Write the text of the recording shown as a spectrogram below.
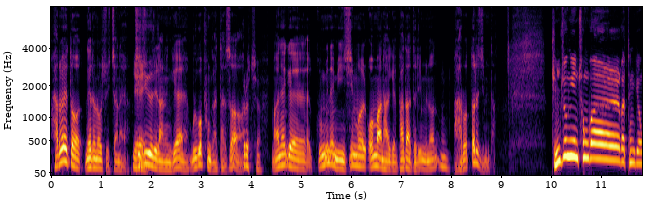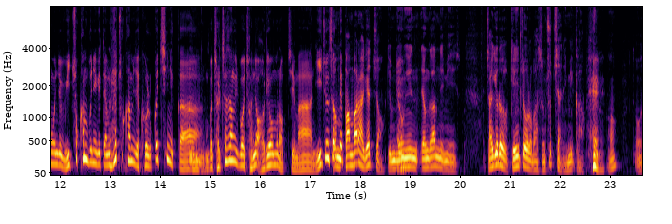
하루에도 내려놓을 수 있잖아요. 예. 지지율이라는 게 물거품 같아서 그렇죠. 만약에 국민의 민심을 오만하게 받아들이면은 음. 바로 떨어집니다. 김종인 총괄 같은 경우는 이제 위촉한 분이기 때문에 해촉하면 이제 그걸로 끝이니까 뭐 절차상 뭐 전혀 어려움은 없지만 이준석 좀 대표 반발하겠죠. 김종인 네. 영감님이 자기로 개인적으로 봤으면 추치 아닙니까? 어? 어,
